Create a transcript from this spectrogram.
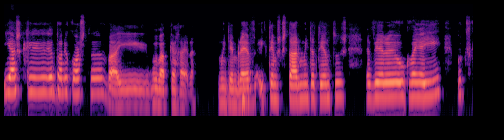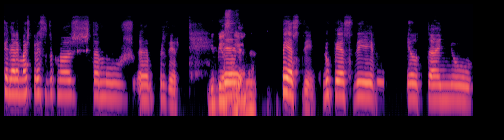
e acho que António Costa vai mudar de carreira muito em breve e que temos que estar muito atentos a ver o que vem aí, porque se calhar é mais depressa do que nós estamos a prever. E o PSD? Uh, né? PSD. No PSD eu tenho.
